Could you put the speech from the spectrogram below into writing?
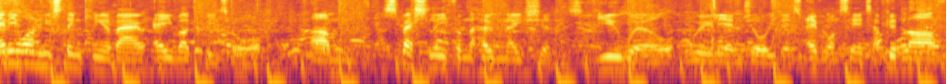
Anyone who's thinking about a rugby tour, um, especially from the home nations, you will really enjoy this. Everyone's here to have a good laugh,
